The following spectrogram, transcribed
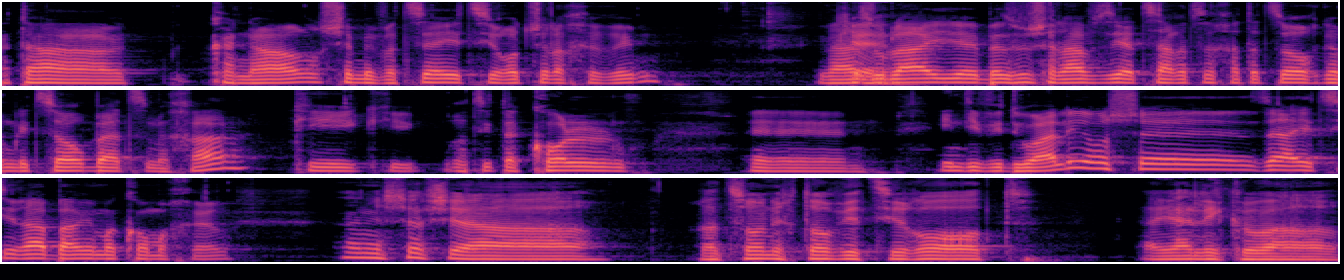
אתה כנר שמבצע יצירות של אחרים, ואז כן. אולי אה, באיזשהו שלב זה יצר אצלך את הצורך גם ליצור בעצמך, כי, כי רצית קול אה, אינדיבידואלי, או שזה היצירה באה ממקום אחר? אני חושב שהרצון לכתוב יצירות היה לי כבר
